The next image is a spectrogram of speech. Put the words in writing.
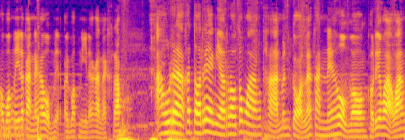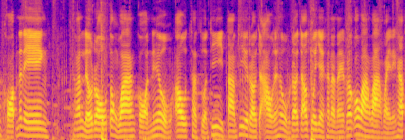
เอาบล็อกนี้แล้วกันนะครับผมเนี่ยเอาบล็อกนี้แล้วกันนะครับเอาละขั้นตอนแรกเนี่ยเราต้องวางฐานมันก่อนแล้วกันนะครับผมมองเขาเรียกว่าวางกรอบนั่นเองทั้งนั้นเดี๋ยวเราต้องวางก่อนนะครับผมเอาสัดส่วนที่ตามที่เราจะเอานะครับผมเราจะเอาตัวใหญ่ขนาดไหนเราก็วางวางไปนะครับ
